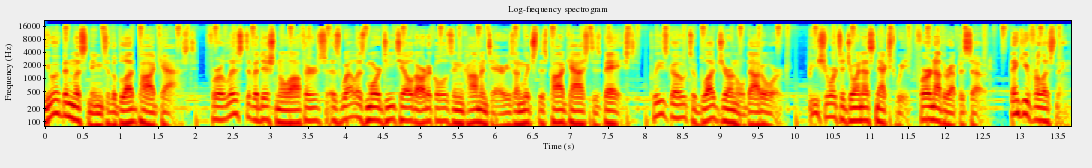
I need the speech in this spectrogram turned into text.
You have been listening to the Blood Podcast. For a list of additional authors, as well as more detailed articles and commentaries on which this podcast is based, please go to bloodjournal.org. Be sure to join us next week for another episode. Thank you for listening.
